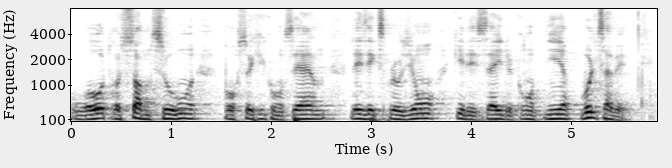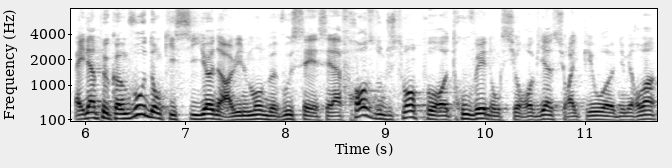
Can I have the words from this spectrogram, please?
ou autres, Samsung, pour ce qui concerne les explosions qu'il essaye de contenir, vous le savez. Bah, il est un peu comme vous, donc il sillonne, alors lui le monde, vous c'est la France, donc justement pour trouver, donc si on revient sur IPO euh, numéro 1.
